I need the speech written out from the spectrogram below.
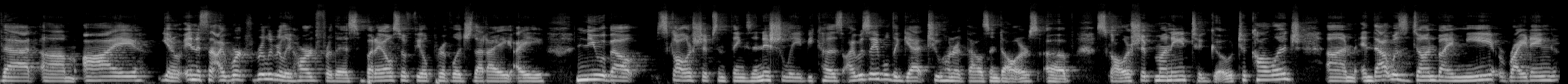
that um, I, you know, innocent. I worked really, really hard for this, but I also feel privileged that I, I knew about scholarships and things initially because I was able to get $200,000 of scholarship money to go to college. Um, and that was done by me writing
